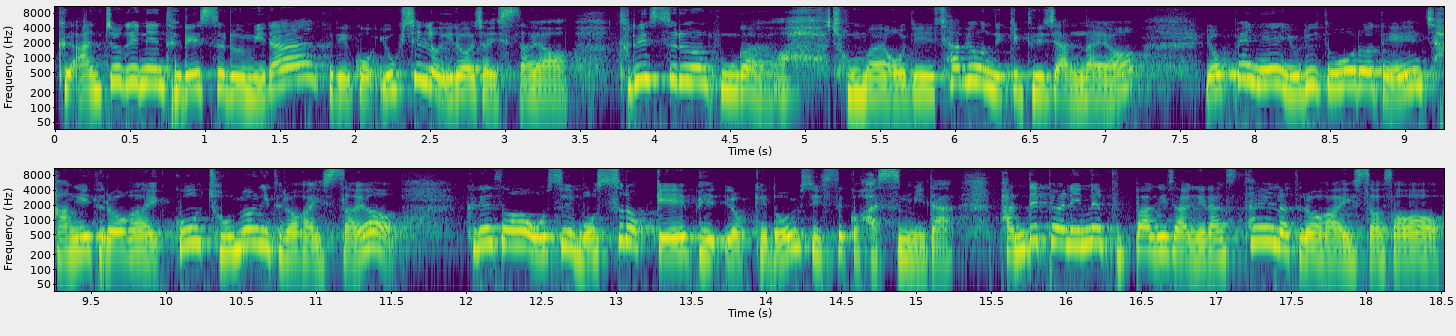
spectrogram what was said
그 안쪽에는 드레스룸이랑 그리고 욕실로 이루어져 있어요. 드레스룸 공간, 아, 정말 어디 샵에 온 느낌 들지 않나요? 옆에는 유리 도어로 된 장이 들어가 있고 조명이 들어가 있어요. 그래서 옷을 멋스럽게 배- 이렇게 넣을 수 있을 것 같습니다. 반대편에 있는 붙박이장이랑 스타일러 들어가 있어서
